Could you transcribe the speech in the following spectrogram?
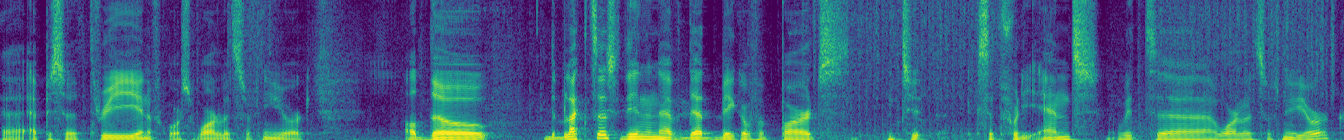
Uh, episode 3 and of course Warlords of New York. Although the Black Tusk didn't have that big of a part into, except for the end with uh, Warlords of New York.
